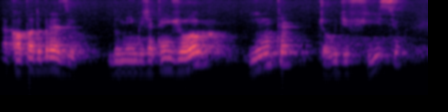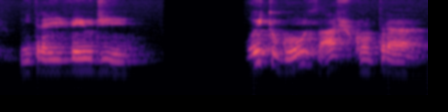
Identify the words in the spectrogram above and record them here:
da Copa do Brasil. Domingo já tem jogo, Inter, jogo difícil. O Inter aí veio de oito gols, acho, contra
